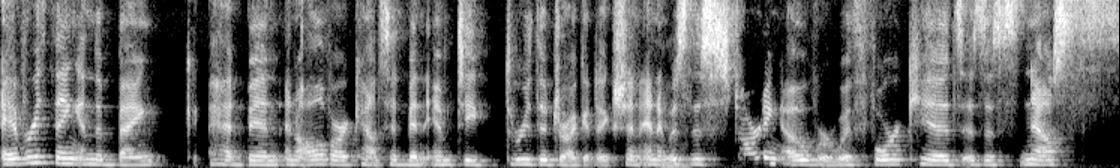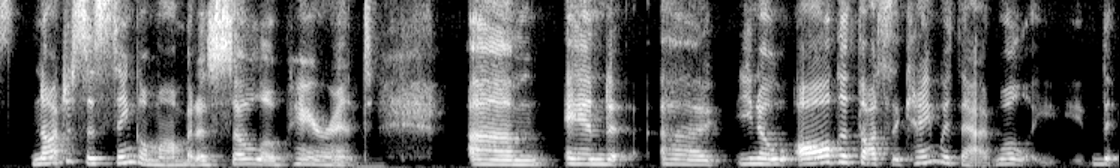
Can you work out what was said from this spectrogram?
everything in the bank had been, and all of our accounts had been emptied through the drug addiction. And it was this starting over with four kids as a now not just a single mom, but a solo parent. Um, and uh, you know, all the thoughts that came with that. Well, th-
